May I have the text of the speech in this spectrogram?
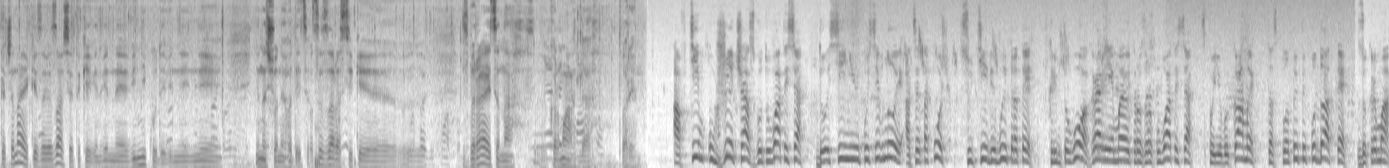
качана, який зав'язався, такий він, він, не- він нікуди, він ні, ні, ні на що не годиться. Це зараз тільки е, збирається на кормах для тварин. А втім, уже час готуватися до осінньої посівної, а це також суттєві витрати. Крім того, аграрії мають розрахуватися з пайовиками та сплатити податки, зокрема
